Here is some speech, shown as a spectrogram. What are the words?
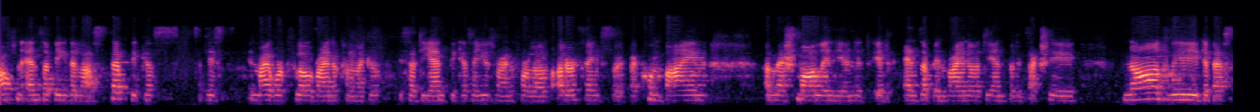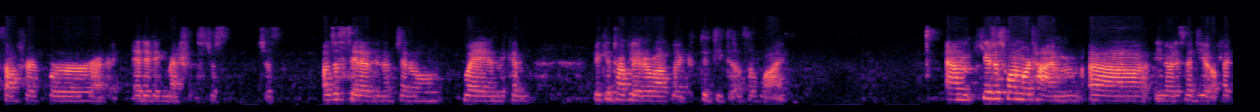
often ends up being the last step because at least in my workflow, Rhino kind of like is at the end because I use Rhino for a lot of other things. So if I combine a mesh model in the end, it, it ends up in Rhino at the end, but it's actually not really the best software for editing meshes, just just I'll just say that in a general way, and we can we can talk later about like the details of why. Um, here just one more time, uh, you know, this idea of like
